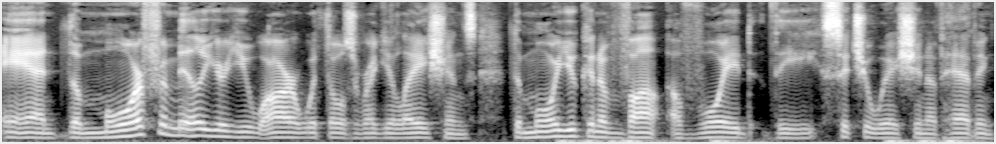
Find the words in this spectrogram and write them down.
And the more familiar you are with those regulations, the more you can avo- avoid the situation of having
